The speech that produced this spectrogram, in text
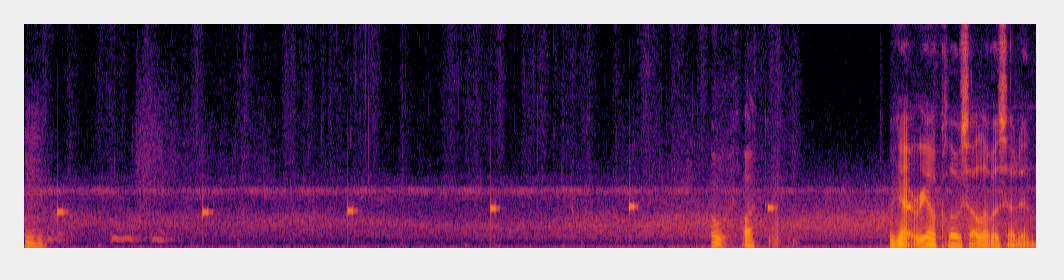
Hmm. Oh fuck. We got real close all of a sudden.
